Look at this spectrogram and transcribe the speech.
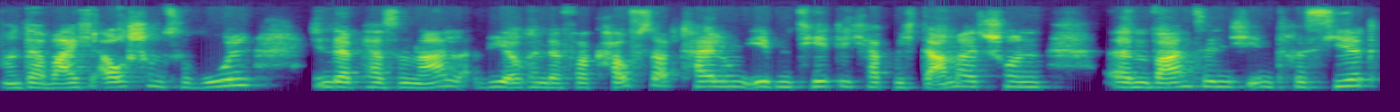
Und da war ich auch schon sowohl in der Personal- wie auch in der Verkaufsabteilung eben tätig, habe mich damals schon ähm, wahnsinnig interessiert.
